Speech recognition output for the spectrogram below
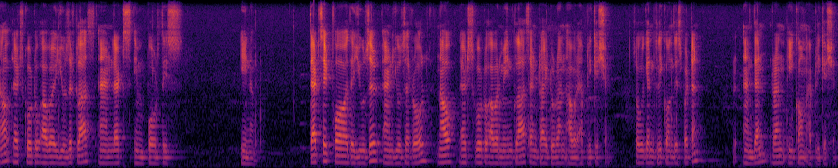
now let's go to our user class and let's import this enum. That's it for the user and user role. Now let's go to our main class and try to run our application. So we can click on this button and then run ecom application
